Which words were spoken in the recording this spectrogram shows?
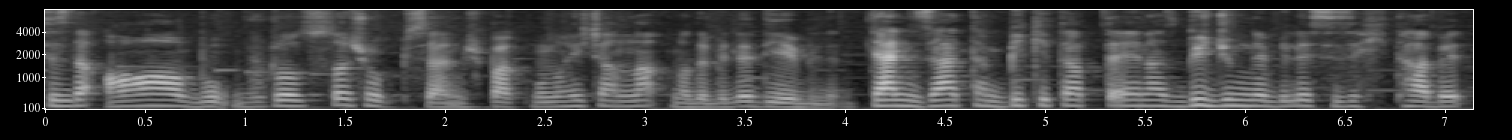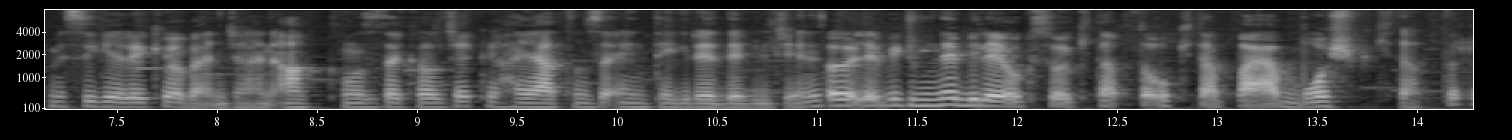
siz de aa bu burası da çok güzelmiş. Bak bunu hiç anlatmadı bile diyebilin. Yani zaten bir kitapta en az bir cümle bile size hitap etmesi gerekiyor bence. Hani aklınızda kalacak ve hayatınıza entegre edebileceğiniz. Öyle bir cümle bile yoksa o kitapta o kitap bayağı boş bir kitaptır.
